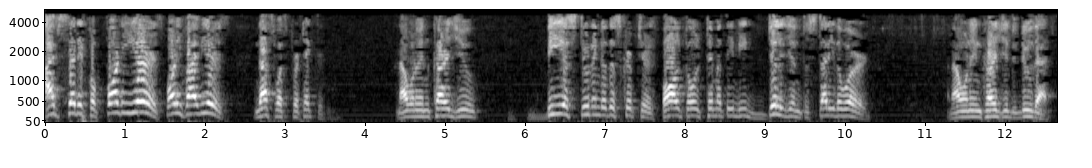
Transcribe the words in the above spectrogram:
I've said it for 40 years, 45 years, and that's what's protected me. And I want to encourage you, be a student of the scriptures. Paul told Timothy, be diligent to study the word. And I want to encourage you to do that.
